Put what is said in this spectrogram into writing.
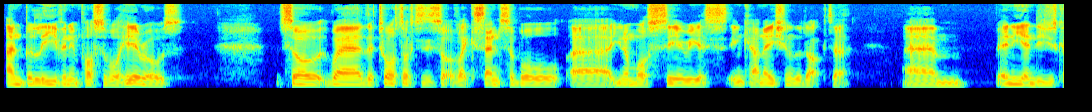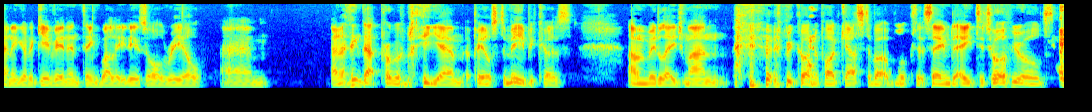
and believe in impossible heroes. So where the Twelfth Doctor is sort of like sensible, uh, you know, more serious incarnation of the Doctor. Um, in the end, you just kind of got to give in and think, well, it is all real. Um, and I think that probably um, appeals to me because I'm a middle aged man recording a podcast about a book that's aimed at eight to 12 year olds.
